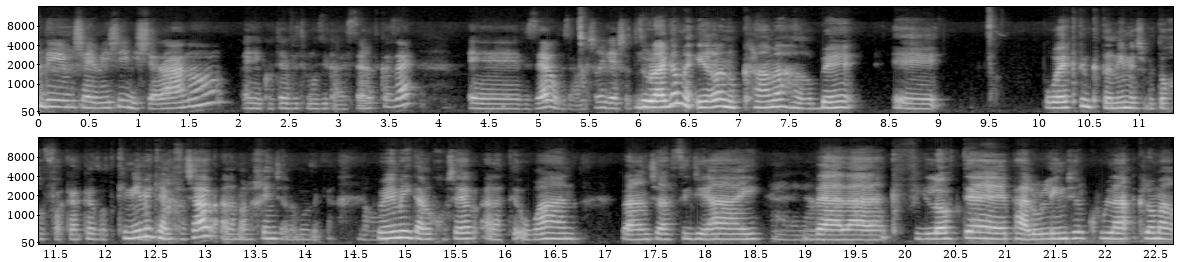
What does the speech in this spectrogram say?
מדהים שמישהי משלנו כותבת מוזיקה לסרט כזה. וזהו, זה ממש ריגש אותי. זה אולי גם מעיר לנו כמה הרבה פרויקטים קטנים יש בתוך הפקה כזאת. כי מי מכם חשב על המלחין של המוזיקה? ברור. ומי מאיתנו חושב על התאורן ועל אנשי ה-CGI. ועל הכפילות אה, פעלולים של כולם. כלומר,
